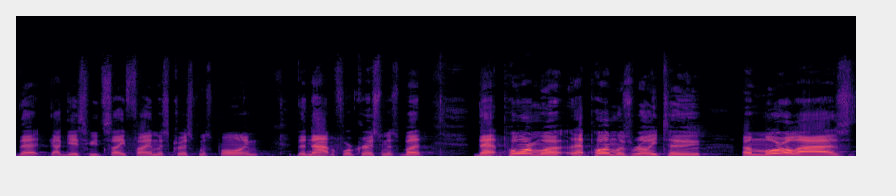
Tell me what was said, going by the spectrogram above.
that I guess you'd say famous Christmas poem, The Night Before Christmas. But that poem was that poem was really to immortalize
